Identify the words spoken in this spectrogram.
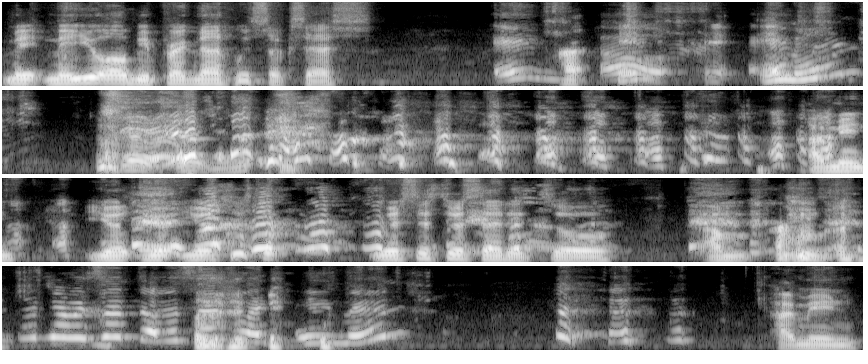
May, may you all be pregnant with success. Am- Uh, oh, A- Amen. I mean, your, your your sister your sister said it, so I'm, I'm Uche, we said that. It sounds like amen. I mean,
